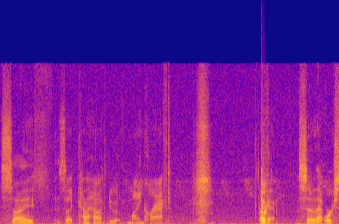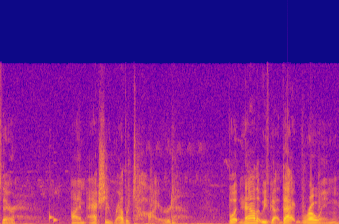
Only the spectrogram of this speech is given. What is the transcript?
Scythe is like kind of how I have to do it with Minecraft. Okay, so that works there. I'm actually rather tired. But now that we've got that growing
